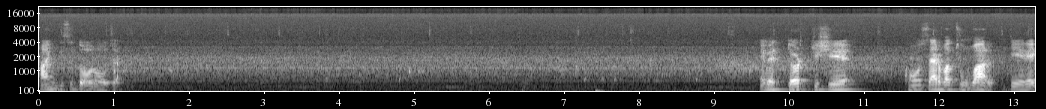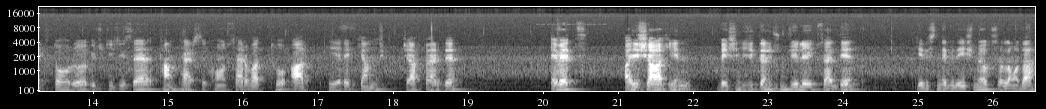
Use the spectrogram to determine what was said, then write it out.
Hangisi doğru olacak? Evet 4 kişi konservatuvar diyerek doğru. 3 kişi ise tam tersi konservatuar diyerek yanlış cevap verdi. Evet Ali Şahin 5.likten 3. ile yükseldi. Gerisinde bir değişme yok sıralamada.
